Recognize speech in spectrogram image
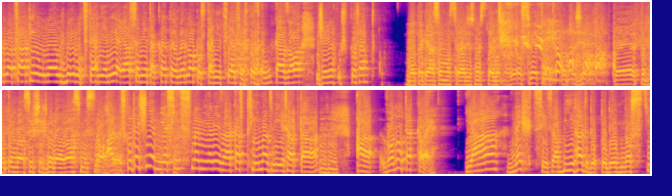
21. února už byly odstraněny a já jsem je takhle provedla po stanici a všechno jsem ukázala, že je už v pořádku. No tak já jsem moc rád, že jsme se takhle mohli osvětlit, protože to, je, to potom asi všechno dává smysl. No a že? skutečně měsíc jsme měli zákaz přijímat zvířata a ono takhle. Já nechci zabíhat do podrobností,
